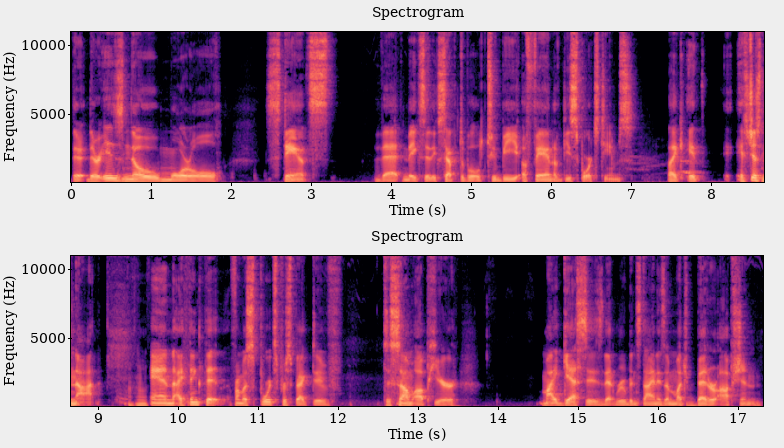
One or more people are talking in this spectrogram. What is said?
there there is no moral stance that makes it acceptable to be a fan of these sports teams. Like it it's just not. Mm-hmm. And I think that from a sports perspective, to sum up here, my guess is that Rubenstein is a much better option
